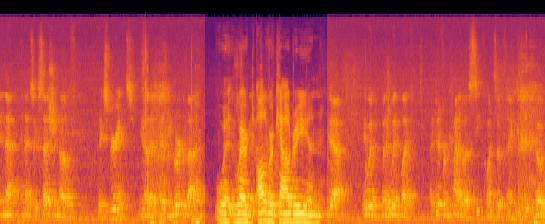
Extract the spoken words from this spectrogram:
in that, in that succession of experience, you know, as, as you learned about it. Where, where Oliver Cowdery and Yeah, it went, but it went like a different kind of a sequence of things. It did go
